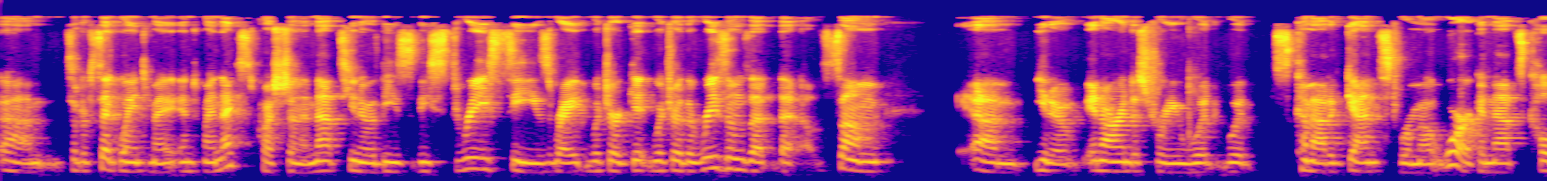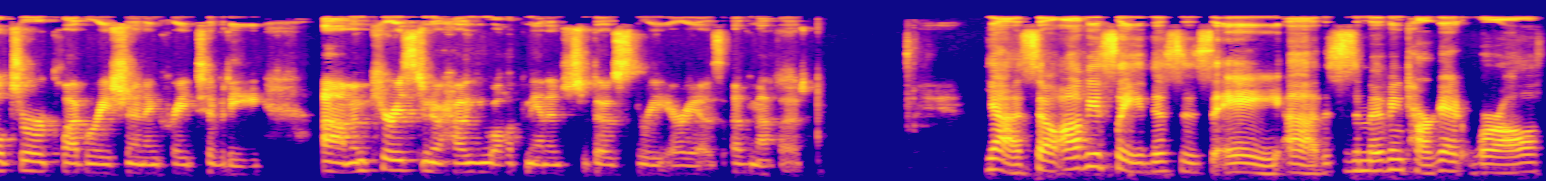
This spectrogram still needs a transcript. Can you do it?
um, sort of segue into my into my next question, and that's you know these these three C's, right? Which are get, which are the reasons that that some um, you know in our industry would would come out against remote work, and that's culture, collaboration, and creativity. Um, I'm curious to know how you all have managed those three areas of method. Yeah, so obviously this is a uh, this is a moving target. We're all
